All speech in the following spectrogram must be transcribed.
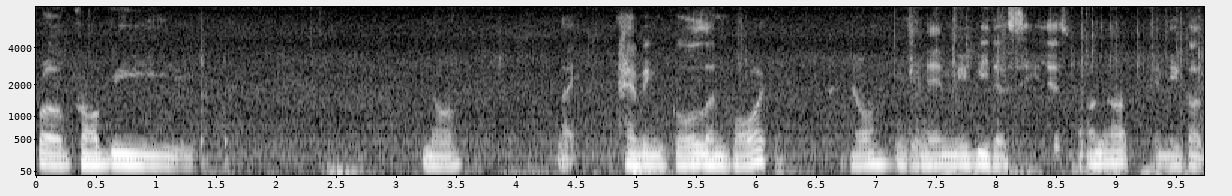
were probably, you know, like having gold on board, you know, Okay. and then maybe the sailors found out and they got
